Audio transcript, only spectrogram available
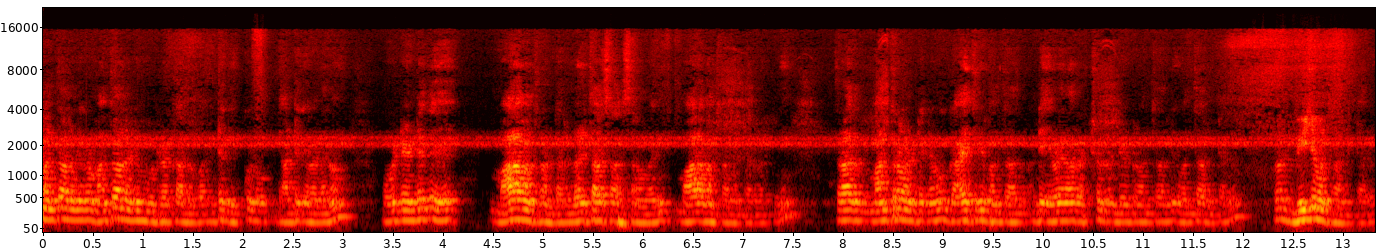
మంత్రాలు దగ్గర మంత్రాలన్నీ మూడు రకాలు. అంటే ఎక్కువ దాంట్లోకి వెళ్ళను. ఒకటి ఏంటంటే మాలామంత్రం అంటారు లలితా సహస్రం అని మాలామంత్రాలు అంటారు వాటిని. తర్వాత మంత్రం అంటేనేమో గాయత్రి మంత్రాలు అంటే ఇరవై నాలుగు లక్షలు ఉండే మంత్రాలు మంత్రాలు అంటారు. తర్వాత బీజ మంత్రాలు అంటారు.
